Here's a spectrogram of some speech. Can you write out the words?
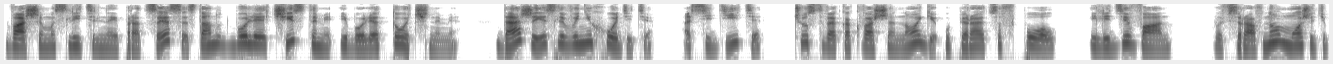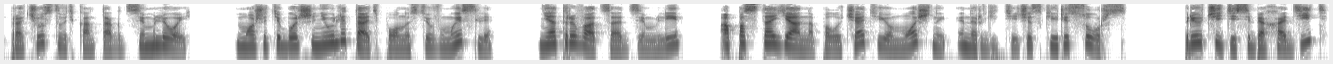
Ваши мыслительные процессы станут более чистыми и более точными. Даже если вы не ходите, а сидите, чувствуя, как ваши ноги упираются в пол или диван, вы все равно можете прочувствовать контакт с землей. Можете больше не улетать полностью в мысли, не отрываться от земли, а постоянно получать ее мощный энергетический ресурс. Приучите себя ходить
